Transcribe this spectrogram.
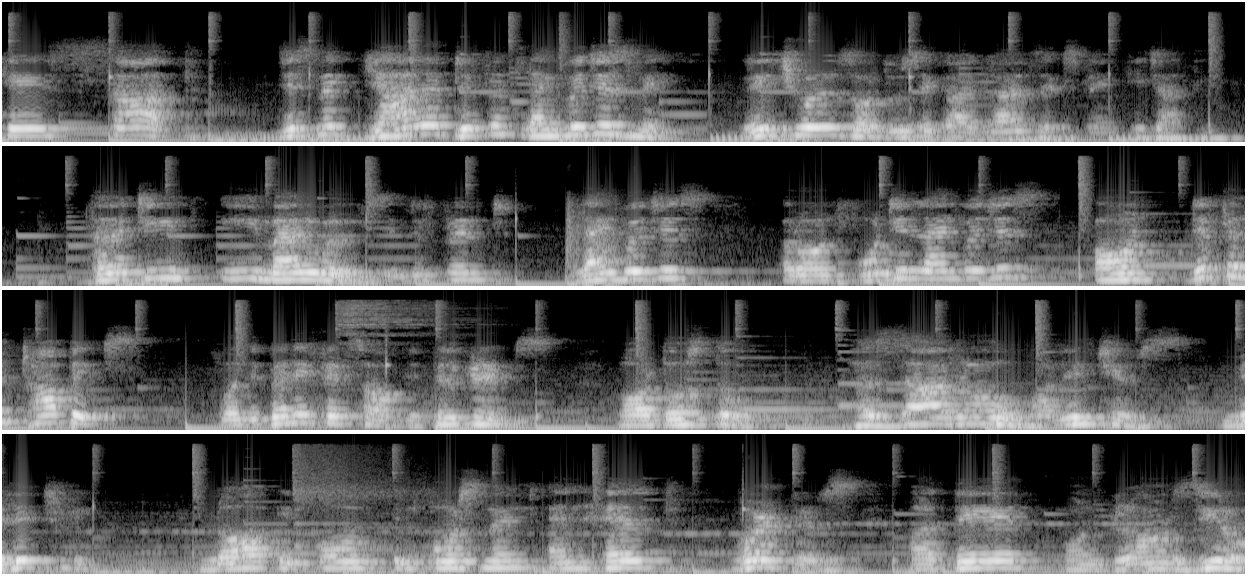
के साथ, जिसमें 11 डिफरेंट लैंग्वेजेस में रिचुअल्स और दूसरे गाइडलाइंस एक्सप्लेन की जाती हैं 13 e manuals in different languages around 14 languages on different topics for the benefits of the pilgrims और दोस्तों हज़ारों volunteers, military, law enforcement and health workers are there on ground zero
